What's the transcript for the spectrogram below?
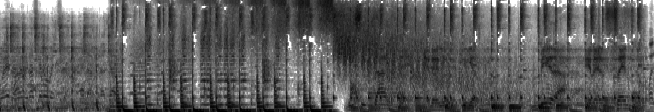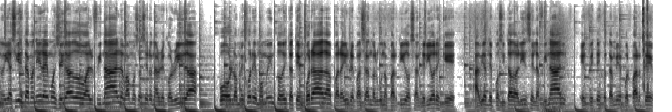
Bueno. Gracias. Visitarte en el infierno. Mira en el centro. Bueno, y así de esta manera hemos llegado al final. Vamos a hacer una recorrida por los mejores momentos de esta temporada para ir repasando algunos partidos anteriores que habían depositado al INSE en la final, el festejo también por parte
